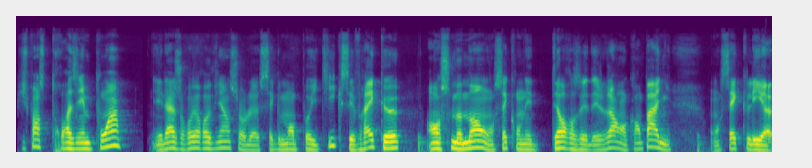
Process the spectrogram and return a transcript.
Puis je pense troisième point, et là, je reviens sur le segment politique. C'est vrai que en ce moment, on sait qu'on est d'ores et déjà en campagne. On sait que les, euh,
